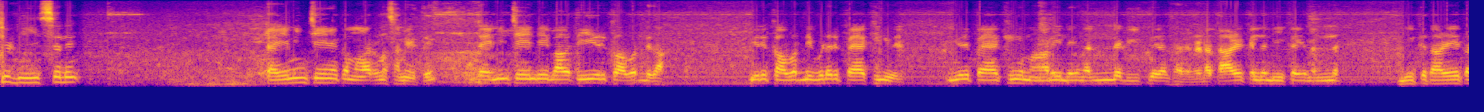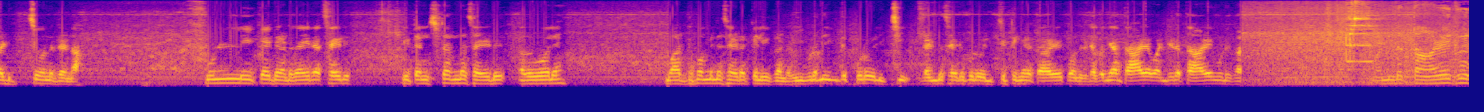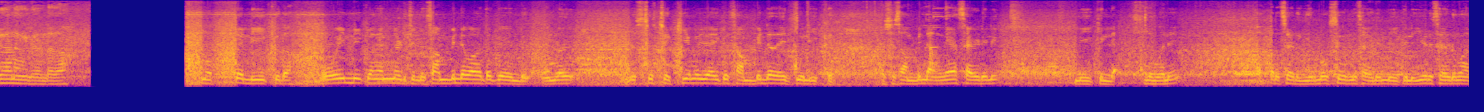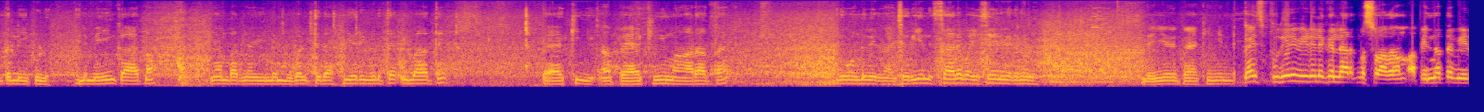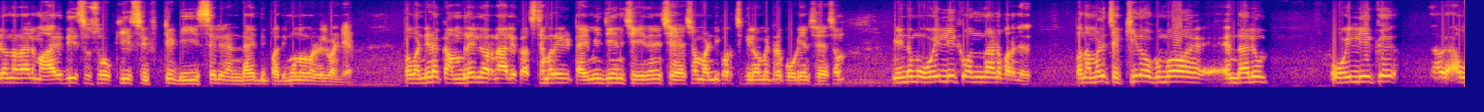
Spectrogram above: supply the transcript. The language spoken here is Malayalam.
സ്വിഫ്റ്റ് ഡീസൽ ടൈമിംഗ് ചെയിനൊക്കെ മാറുന്ന സമയത്ത് ടൈമിംഗ് ചെയിന്റെ ഈ ഭാഗത്ത് ഈ ഒരു കവറിന്റെ ഇതാ ഈ ഒരു കവറിന്റെ ഇവിടെ ഒരു പാക്കിങ് വരും. ഈ ഒരു പാക്കിങ് മാറിയില്ലെങ്കിൽ നല്ല ലീക്ക് വരാൻ സാധ്യതയുണ്ട് താഴേക്കെല്ലാം ലീക്കായി നല്ല ലീക്ക് താഴേക്ക് അടിച്ചു വന്നിട്ടുണ്ടാ. ഫുൾ ലീക്കായിട്ട് കണ്ടത് അതിന്റെ സൈഡ് ഈ ടെൻസ്റ്ററിന്റെ സൈഡ് അതുപോലെ വാട്ടർ പമ്പിന്റെ സൈഡൊക്കെ ലീക്ക് ഉണ്ട്. ഇവിടുന്ന് ഇതിൽ കൂടെ ഒലിച്ച് രണ്ട് സൈഡിൽ കൂടെ ഒലിച്ചിട്ട് ഇങ്ങനെ താഴേക്ക് വന്നിട്ടുണ്ട്. അപ്പോൾ ഞാൻ താഴെ വണ്ടിയുടെ താഴെയും കൂടി കാണും. വണ്ടിയുടെ താഴേക്ക് വരികയാണെങ്കിൽ വേണ്ടതാ മൊത്തം ലീക്ക് ഇതാ. ഓയിൽ ലീക്ക് അങ്ങനെ അടിച്ചിട്ടുണ്ട്. സമ്പിന്റെ ഭാഗത്തൊക്കെ ഉണ്ട്. നമ്മൾ ജസ്റ്റ് ചെക്ക് ചെയ്യുമ്പോൾ വിചാരിക്കും സമ്പിന്റെ ആയിരിക്കും ലീക്ക് പക്ഷേ സമ്പിന്റെ അങ്ങേ സൈഡിൽ ലീക്കില്ല അതുപോലെ അപ്പുറ സൈഡ് ഗിയർ ബോക്സ് വരുന്ന സൈഡിൽ ലീക്കില്ല ഈ ഒരു സൈഡ് മാത്രമേ ലീക്കുള്ളൂ ഇതിന്റെ മെയിൻ കാരണം ഞാൻ പറഞ്ഞത് ഇതിന്റെ മുകളിലത്തെ ഈ ഒരു ഇവിടുത്തെ ഈ ഭാഗത്തെ പാക്കിങ് ആ പാക്കിങ് മാറാത്ത ഇത് കൊണ്ട് വരുന്ന ചെറിയ നിസ്സാര പൈസയാണ് വരുന്നുള്ളൂ. ഗൈസ് പുതിയൊരു വീഡിയോയിലേക്ക് എല്ലാവർക്കും സ്വാഗതം. അപ്പൊ ഇന്നത്തെ വീഡിയോ എന്ന് പറഞ്ഞാൽ മാരുതി സുസൂക്കി സ്വിഫ്റ്റ് ഡീസൽ രണ്ടായിരത്തി പതിമൂന്ന് മോഡൽ വണ്ടിയാണ്. അപ്പോൾ വണ്ടിയുടെ കംപ്ലൈന്റ് എന്ന് പറഞ്ഞാൽ കസ്റ്റമർ ടൈമിംഗ് ചെയ്യാൻ ചെയ്തതിന് ശേഷം വണ്ടി കുറച്ച് കിലോമീറ്റർ കൂടിയതിന് ശേഷം വീണ്ടും ഓയിൽ ലീക്ക് വന്നതാണ് പറഞ്ഞത്. അപ്പോൾ നമ്മൾ ചെക്ക് ചെയ്ത് നോക്കുമ്പോൾ എന്തായാലും ഓയിൽ ലീക്ക്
